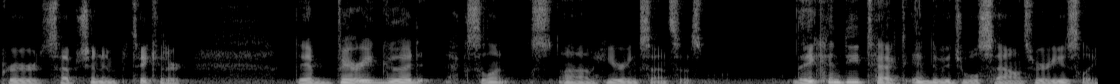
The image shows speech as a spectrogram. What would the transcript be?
perception in particular, they have very good, excellent um, hearing senses. They can detect individual sounds very easily.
